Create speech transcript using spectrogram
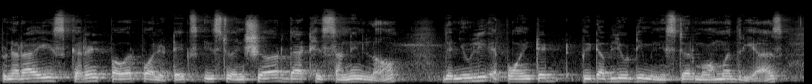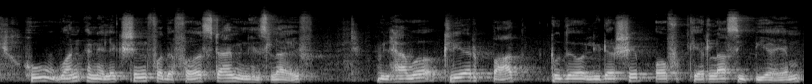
Pinarayi's current power politics is to ensure that his son in law, the newly appointed PWD minister Mohamed Riyas, who won an election for the first time in his life, will have a clear path to the leadership of Kerala CPIM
